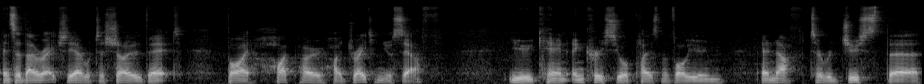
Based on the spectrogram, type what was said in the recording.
And so they were actually able to show that by hypohydrating yourself, you can increase your plasma volume enough to reduce the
